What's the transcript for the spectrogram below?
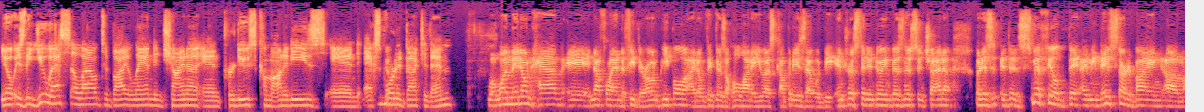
you know, is the U.S. allowed to buy land in China and produce commodities and export it back to them? Well, one, they don't have a, enough land to feed their own people. I don't think there's a whole lot of U.S. companies that would be interested in doing business in China. But as, as Smithfield, they, I mean, they've started buying. Um,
